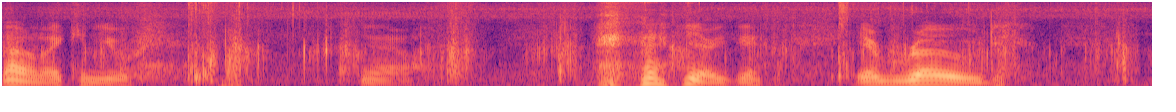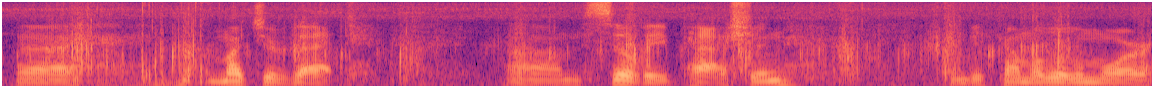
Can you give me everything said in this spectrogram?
not only can you, you know, you, know, you can erode uh, much of that um, silly passion and become a little more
